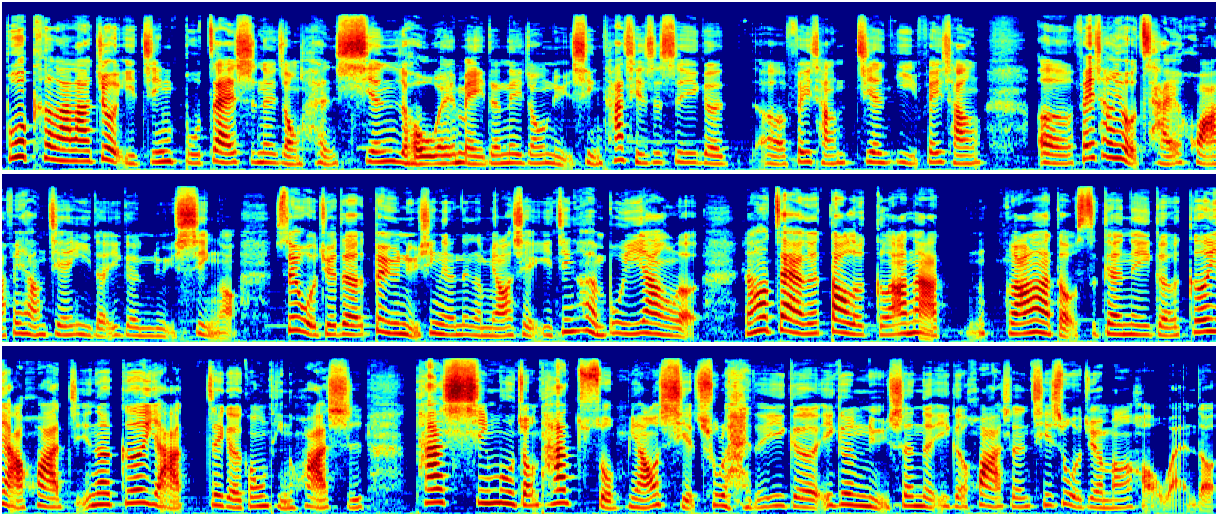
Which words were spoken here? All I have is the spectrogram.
不过克拉拉就已经不再是那种很纤柔唯美的那种女性，她其实是一个呃非常坚毅、非常呃非常有才华、非常坚毅的一个女性哦，所以我觉得对于女性的那个描写已经很不一样了。然后再来到了格拉纳格拉纳多跟那个戈雅画集，那戈雅这个宫廷画师，他心目中他所描写出来的一个一个女生的一个化身，其实我觉得蛮好玩的。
